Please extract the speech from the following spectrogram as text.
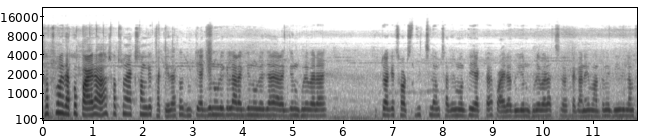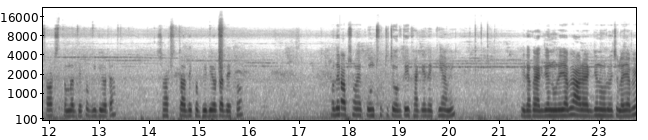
সবসময় দেখো পায়রা সবসময় একসঙ্গে থাকে। দেখো দুটি, একজন উড়ে গেলে আরেকজন উড়ে যায়, আরেকজন ঘুরে বেড়ায়। একটু আগে শর্টস দিচ্ছিলাম, ছাদের মধ্যে একটা পায়রা দুজন ঘুরে বেড়াচ্ছিল, একটা গানের মাধ্যমে দিয়ে দিলাম শর্টস তোমরা দেখো ভিডিওটা শর্টসটা দেখো, ভিডিওটা দেখো। ওদের সবসময় কোন ছুটি চলতেই থাকে দেখি আমি। এই দেখো, একজন উড়ে যাবে আর একজন উড়ে চলে যাবে।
